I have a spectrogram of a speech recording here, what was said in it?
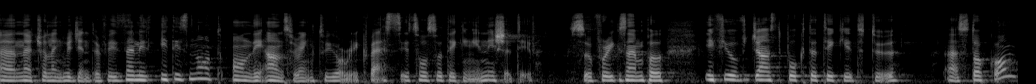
uh, natural language interface, then it, it is not only answering to your requests, it's also taking initiative. So for example, if you've just booked a ticket to uh, Stockholm,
